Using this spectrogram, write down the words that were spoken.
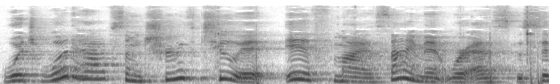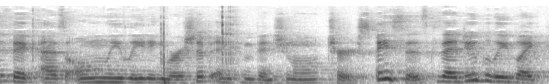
which would have some truth to it if my assignment were as specific as only leading worship in conventional church spaces. Because I do believe like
